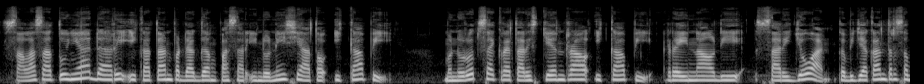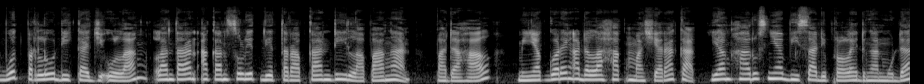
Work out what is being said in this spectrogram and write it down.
Salah satunya dari Ikatan Pedagang Pasar Indonesia atau IKAPI. Menurut Sekretaris Jenderal IKAPI, Reynaldi Sarijoan, kebijakan tersebut perlu dikaji ulang lantaran akan sulit diterapkan di lapangan. Padahal, minyak goreng adalah hak masyarakat yang harusnya bisa diperoleh dengan mudah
